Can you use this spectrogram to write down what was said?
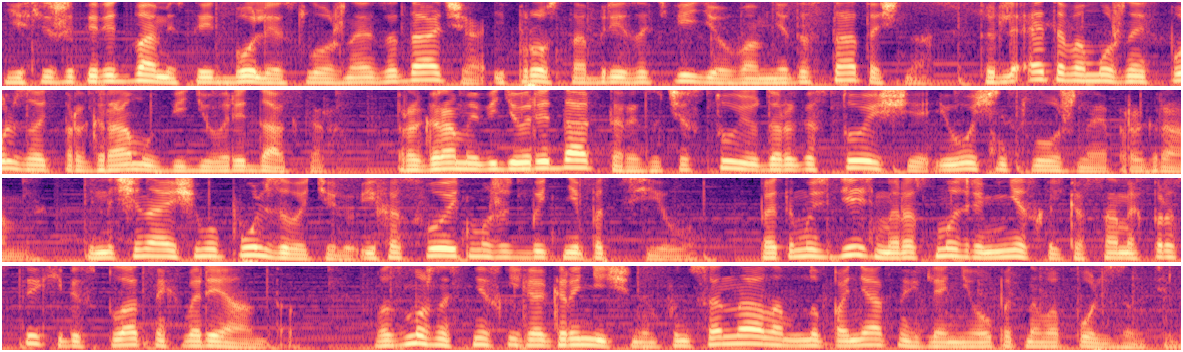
Если же перед вами стоит более сложная задача и просто обрезать видео вам недостаточно, то для этого можно использовать программу видеоредактор. Программы видеоредакторы зачастую дорогостоящие и очень сложные программы, и начинающему пользователю их освоить может быть не под силу. Поэтому здесь мы рассмотрим несколько самых простых и бесплатных вариантов, возможно с несколько ограниченным функционалом, но понятных для неопытного пользователя.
